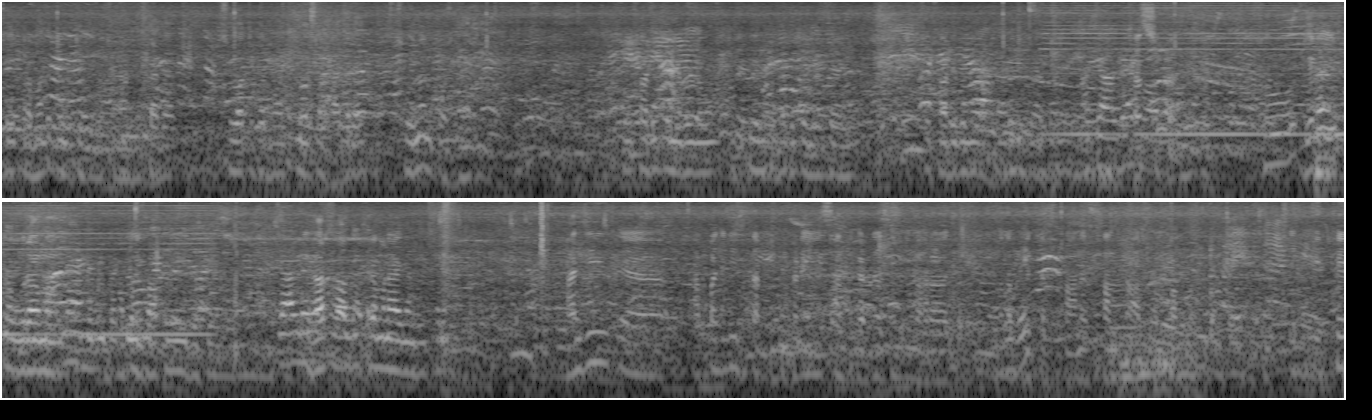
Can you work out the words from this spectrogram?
ਸੋ ਪ੍ਰਬੰਧਕ ਕਮੇਟੀ ਵੱਲੋਂ ਸਮਾਨ ਦਿੱਤਾ ਗਿਆ। ਸੋ ਅੱਜ ਪ੍ਰਬੰਧਕ ਕਮੇਟੀ ਹਾਜ਼ਰ ਹੈ ਸੋ ਉਹਨਾਂ ਨੂੰ ਪੁੱਛਦੇ ਹਾਂ। ਸੋ ਸਾਡੇ ਪਿੰਡ ਵੱਲੋਂ ਸਾਡੇ ਪਿੰਡ ਆਏ ਸੋ ਸਾਡੇ ਵੱਲੋਂ ਸਤਿ ਸ਼੍ਰੀ ਅਕਾਲ। ਸੋ ਜਿਹੜਾ ਇਹ ਪ੍ਰੋਗਰਾਮ ਆ ਆਪਣੇ ਬਾਪਲੇ ਦੇ ਵਿੱਚ ਹਰ ਸਾਲ ਦੀ ਤਰ੍ਹਾਂ ਮਨਾਇਆ ਜਾਂਦਾ ਸਰ ਹਾਂਜੀ ਅਹ ਆਪਾਂ ਜਿਹੜੀ ਇਸ ਧਰਤੀ ਤੇ ਖੜੇ ਹਾਂ, ਸੰਤ ਗਰਜਾ ਸਿੰਘ ਜੀ ਮਹਾਰਾਜ ਉਹਨਾਂ ਦਾ ਪਵਿੱਤਰ ਸਥਾਨ ਹੈ ਸੰਤ ਆਸ਼ਰਮ ਬਾਬਾ। ਇੱਥੇ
